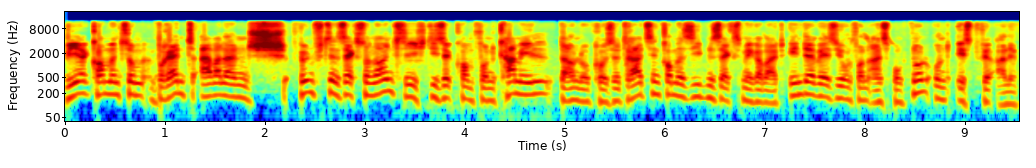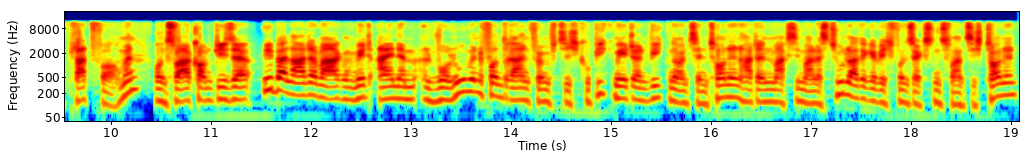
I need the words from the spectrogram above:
Wir kommen zum Brent Avalanche 1596. Diese kommt von Camille, Downloadgröße 13,76 MB in der Version von 1.0 und ist für alle Plattformen. Und zwar kommt dieser Überladewagen mit einem Volumen von 53 Kubikmetern, wiegt 19 Tonnen, hat ein maximales Zuladegewicht von 26 Tonnen,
